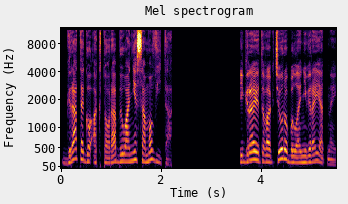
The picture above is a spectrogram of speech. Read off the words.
Gra tego aktora była niesamowita. Игра этого актера была невероятной.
